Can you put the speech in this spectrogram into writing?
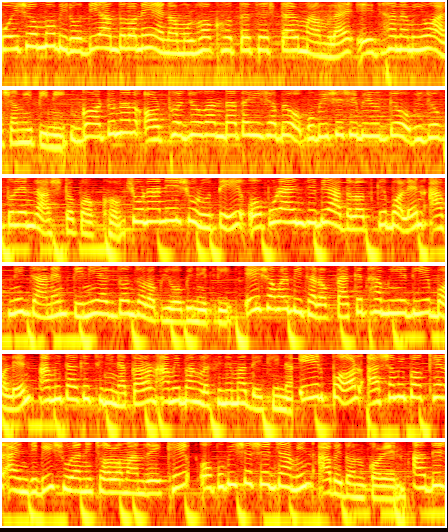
বৈষম্য বিরোধী আন্দোলনে এনামুল হক হত্যা চেষ্টার মামলায় এজাহার নামীয় আসামি তিনি। ঘটনার অর্থ যোগানদাতা হিসেবে অপু বিশ্বাসের বিরুদ্ধে অভিযোগ তোলেন রাষ্ট্রপক্ষ। শুনানির শুরুতে অপুর আইনজীবী আদালতকে বলেন, আপনি জানেন তিনি একজন জনপ্রিয় অভিনেত্রী। এই সময় বিচারক তাকে থামিয়ে দিয়ে বলেন আমি তাকে চিনি না, কারণ আমি বাংলা সিনেমা দেখি না। এরপর আসামি পক্ষের আইনজীবী শুনানি চলমান রেখে অপু বিশ্বাসের জামিন আবেদন করেন। আদেশ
